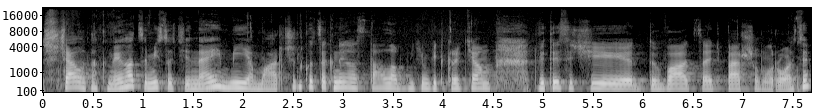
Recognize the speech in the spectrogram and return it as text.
Ще одна книга це Місто тіней Мія Марченко. Ця книга стала моїм відкриттям у 2021 році.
